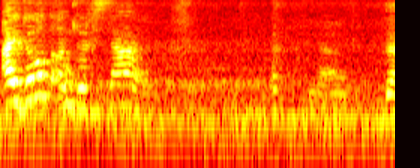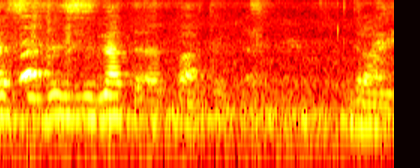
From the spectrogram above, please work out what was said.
I don't understand. No, that's, this is not a part of the drama.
